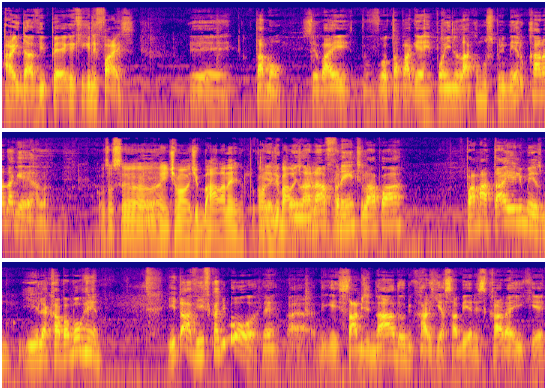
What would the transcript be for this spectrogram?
Aí Davi pega, o que, que ele faz? É, tá bom, você vai voltar pra guerra e põe ele lá como os primeiros caras da guerra lá. Como se fosse, é. a gente chamava de bala, né? Ele de bala. Põe lá na frente, lá pra, pra matar ele mesmo. E ele acaba morrendo. E Davi fica de boa, né? Ah, ninguém sabe de nada, o único cara que ia saber era esse cara aí, que é,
